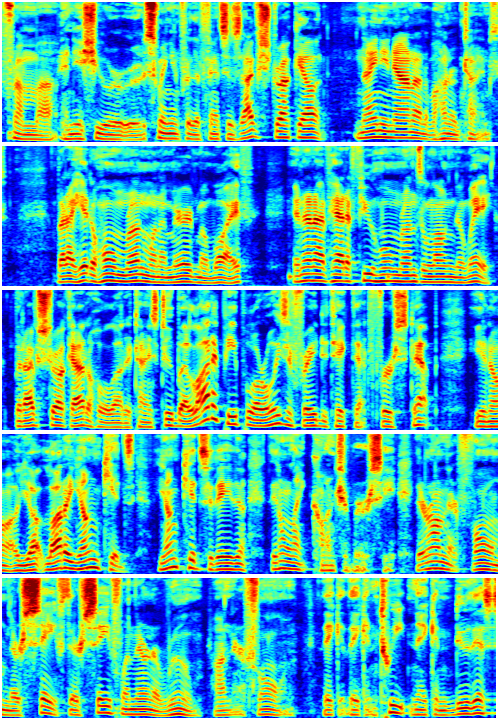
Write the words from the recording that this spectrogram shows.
from uh, an issue or swinging for the fences. I've struck out 99 out of 100 times. But I hit a home run when I married my wife. And then I've had a few home runs along the way, but I've struck out a whole lot of times too. But a lot of people are always afraid to take that first step. You know, a lot of young kids, young kids today, they don't like controversy. They're on their phone. They're safe. They're safe when they're in a room on their phone. They can, they can tweet and they can do this.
